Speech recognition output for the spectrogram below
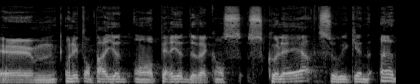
Euh, on est en période, de vacances scolaires. Ce week-end, un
